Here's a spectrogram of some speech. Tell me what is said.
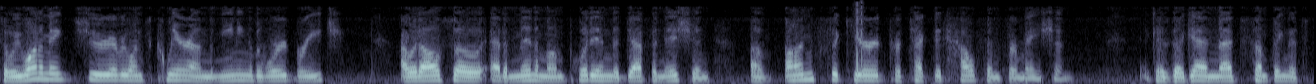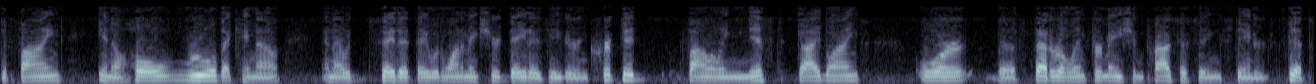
So we want to make sure everyone's clear on the meaning of the word breach. I would also, at a minimum, put in the definition of unsecured protected health information. Because again, that's something that's defined in a whole rule that came out. And I would say that they would want to make sure data is either encrypted following NIST guidelines or the Federal Information Processing Standard, FIPS,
